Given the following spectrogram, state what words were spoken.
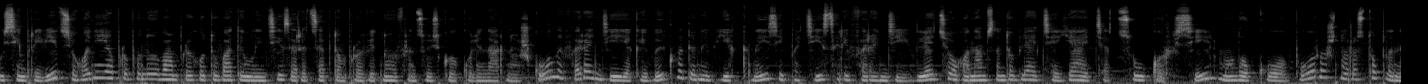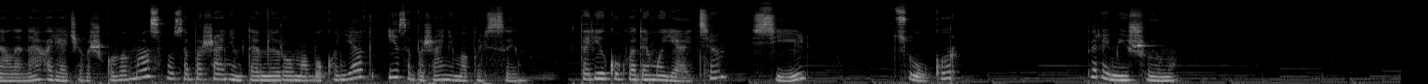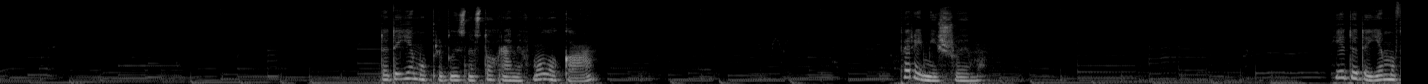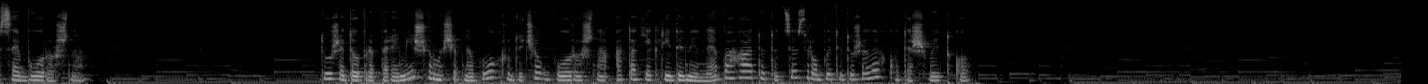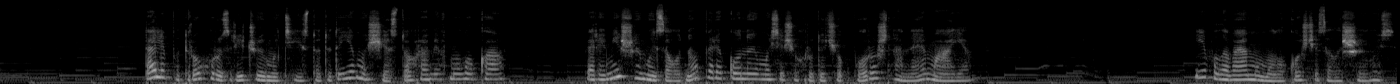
Усім привіт! Сьогодні я пропоную вам приготувати млинці за рецептом провідної французької кулінарної школи Феранді, який викладений в їх книзі Патісері Феранді. Для цього нам знадобляться яйця, цукор, сіль, молоко, борошно, розтоплене, але не гаряче вершкове масло, за бажанням темний ром або коньяк і за бажанням апельсин. В тарілку кладемо яйця, сіль, цукор, перемішуємо. Додаємо приблизно 100 г молока, перемішуємо і додаємо все борошно. Дуже добре перемішуємо, щоб не було грудочок борошна, а так як рідини небагато, то це зробити дуже легко та швидко. Далі потроху розріджуємо тісто, додаємо ще 100 г молока. Перемішуємо і заодно переконуємося, що грудочок борошна немає. І виливаємо молоко, що залишилось.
